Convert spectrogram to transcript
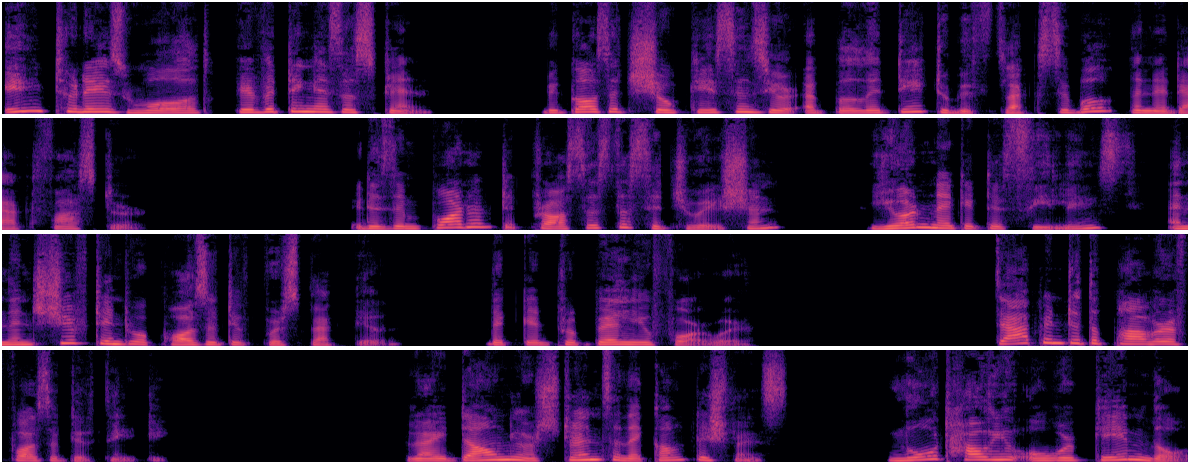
In today's world, pivoting is a strength because it showcases your ability to be flexible and adapt faster. It is important to process the situation, your negative feelings, and then shift into a positive perspective that can propel you forward. Tap into the power of positive thinking. Write down your strengths and accomplishments. Note how you overcame them.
